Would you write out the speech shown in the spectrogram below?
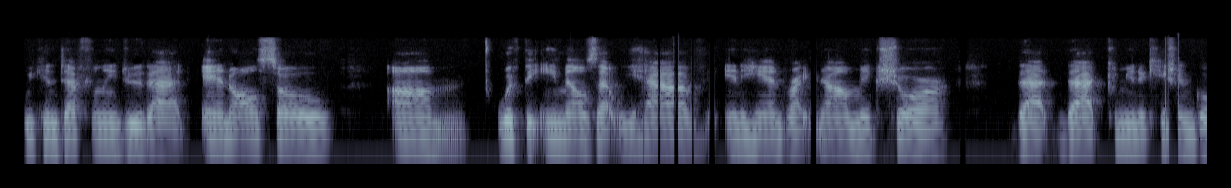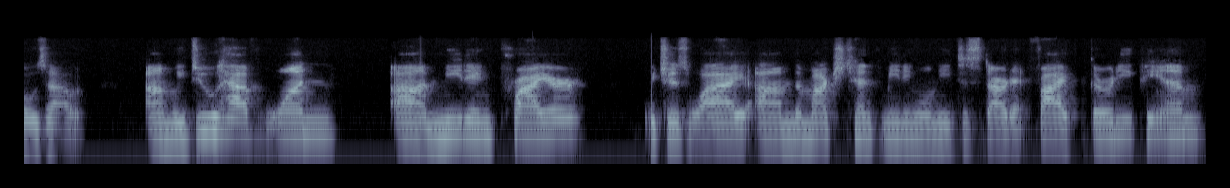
We can definitely do that, and also um, with the emails that we have in hand right now, make sure that that communication goes out. Um, we do have one uh, meeting prior which is why um, the March 10th meeting will need to start at 5.30 p.m.,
